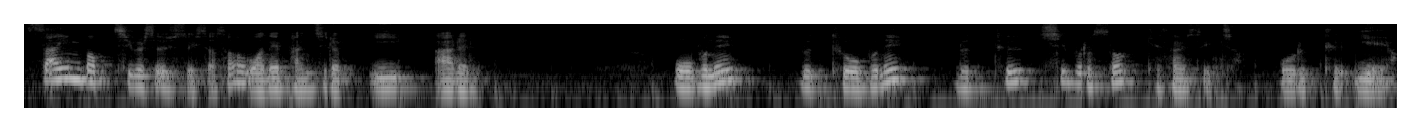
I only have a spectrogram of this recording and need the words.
사인 법칙을 쓸 수 있어서 원의 반지름 2r은 5분의 루트 5분의 루트 10으로서 계산할 수 있죠. 5루트 2예요.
